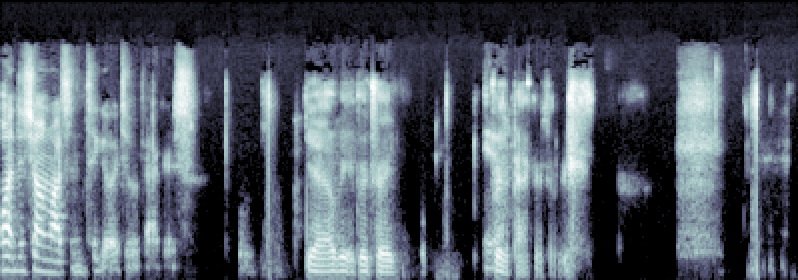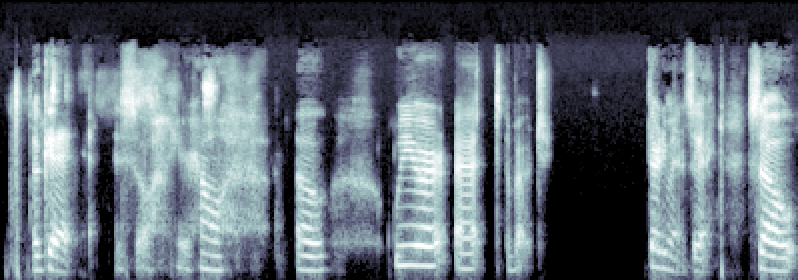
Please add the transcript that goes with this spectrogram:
want Deshaun Watson to go to the Packers. yeah, that would be a good trade for the Packers. at least. Okay, so here how oh we are at about thirty minutes. Okay, so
